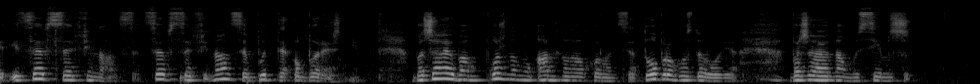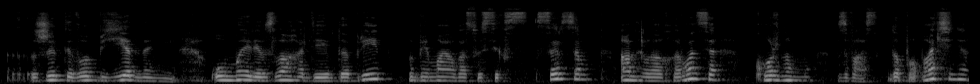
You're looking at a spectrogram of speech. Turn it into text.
І це все фінанси. Це все фінанси, будьте обережні. Бажаю вам кожному ангела-охоронця доброго здоров'я. Бажаю нам усім жити в об'єднанні у мирі, в злагоді і в добрі. Обіймаю вас усіх серцем, ангела-охоронця, кожному з вас. До побачення,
